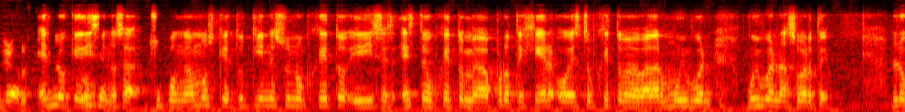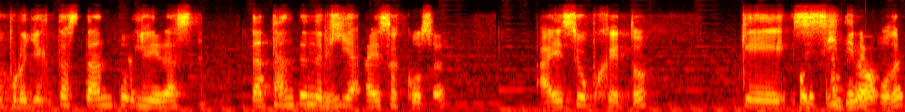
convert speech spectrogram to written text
pero es lo que dicen, o sea, supongamos que tú tienes un objeto y dices, este objeto me va a proteger o este objeto me va a dar muy, buen, muy buena suerte. Lo proyectas tanto y le das da tanta energía a esa cosa, a ese objeto, que sí tiene poder.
